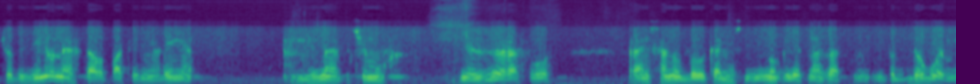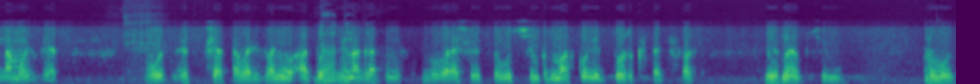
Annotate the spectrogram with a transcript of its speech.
что-то зеленое стало в последнее время. Не знаю почему. Заросло. Раньше оно было, конечно, много лет назад. Другое, на мой взгляд. Вот. Это сейчас товарищ звонил. А да, тот да, виноград да. у них выращивается лучше, чем в Подмосковье. Тоже, кстати, факт. Не знаю почему. Вот.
